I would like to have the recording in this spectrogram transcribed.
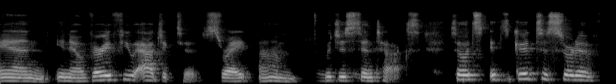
and you know very few adjectives right um, which is syntax so it's it's good to sort of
